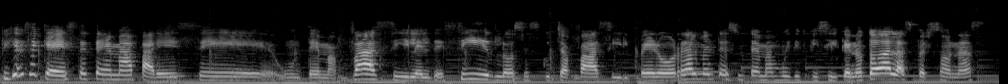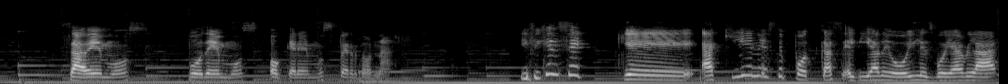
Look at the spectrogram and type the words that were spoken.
Fíjense que este tema parece un tema fácil, el decirlo se escucha fácil, pero realmente es un tema muy difícil que no todas las personas sabemos podemos o queremos perdonar. Y fíjense que aquí en este podcast el día de hoy les voy a hablar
